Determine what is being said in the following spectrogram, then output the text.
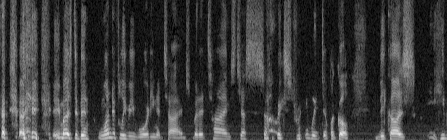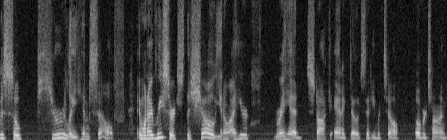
he must have been wonderfully rewarding at times, but at times just so extremely difficult because he was so purely himself. And when I researched the show, you know, I hear Ray had stock anecdotes that he would tell over time.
